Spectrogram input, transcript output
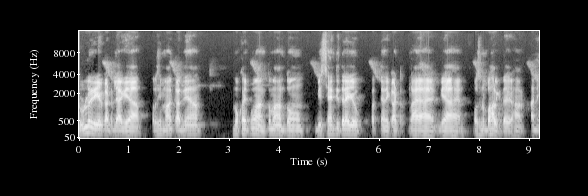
ਰੂਰਲ ਏਰੀਆ ਕੱਟ ਲਿਆ ਗਿਆ ਪਰ ਅਸੀਂ ਮੰਗ ਕਰਦੇ ਹਾਂ ਮੁੱਖ ਭਗਵੰਤ ਮਾਨ ਤੋਂ ਵੀ 37 ਤਰ੍ਹਾਂ ਜੋ ਪੱਤਿਆਂ ਦੇ ਕੱਟ ਲਾਇਆ ਹੈ ਗਿਆ ਹੈ ਉਸ ਨੂੰ ਬਹਾਲ ਕੀਤਾ ਜਾਵੇ ਹਾਂ ਹਾਂਜੀ।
